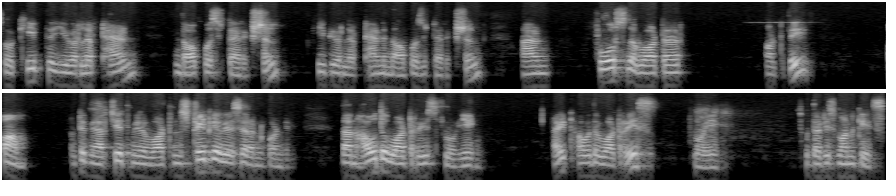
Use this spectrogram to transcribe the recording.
సో కీప్ ద యువర్ లెఫ్ట్ హ్యాండ్ in the opposite direction. Keep your left hand in the opposite direction and force the water onto the palm. అంటే మీ అరచేతి మీద వాటర్ని స్ట్రైట్గా వేశారు అనుకోండి దాని హౌ ద వాటర్ ఈస్ ఫ్లోయింగ్ రైట్ హౌ ద వాటర్ ఈస్ ఫ్లోయింగ్ సో దట్ ఈస్ వన్ కేస్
